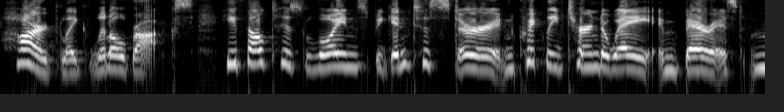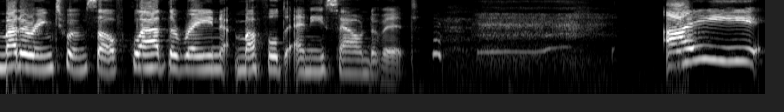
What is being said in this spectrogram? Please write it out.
hard like little rocks. He felt his loins begin to stir and quickly turned away, embarrassed, muttering to himself, glad the rain muffled any sound of it. I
